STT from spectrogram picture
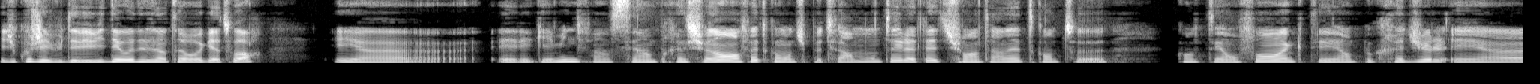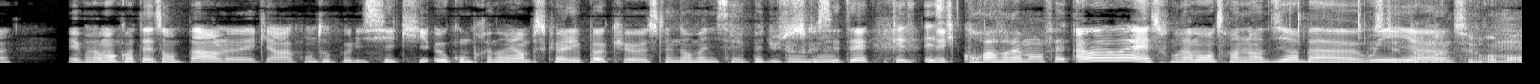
Et du coup j'ai vu des vidéos des interrogatoires et, euh, et les gamines enfin c'est impressionnant en fait comment tu peux te faire monter la tête sur internet quand euh, quand t'es enfant et que t'es un peu crédule et euh, et vraiment, quand elles en parlent et qu'elles racontent aux policiers qui, eux, comprennent rien, parce qu'à l'époque, euh, Slenderman, ils savaient pas du tout ce que Mhm. c'était. Elles, elles y croient vraiment en fait. Ah ouais, ouais, elles sont vraiment en train de leur dire, bah Et oui. Slenderman, euh, c'est vraiment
